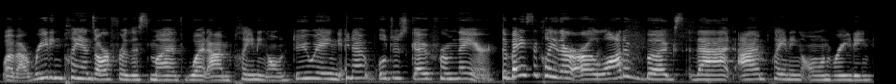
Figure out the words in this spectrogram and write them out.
what my reading plans are for this month, what I'm planning on doing. You know, we'll just go from there. So basically there are a lot of books that I'm planning on reading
